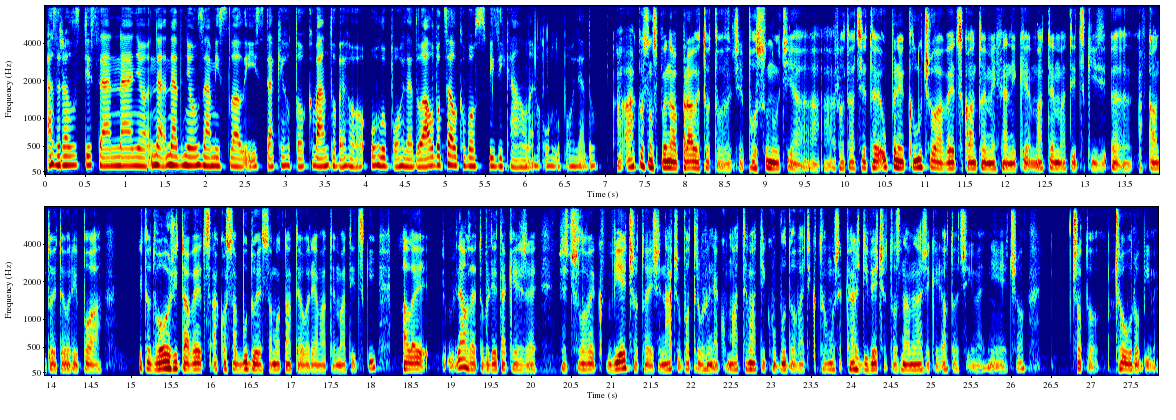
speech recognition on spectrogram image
a zrazu ste sa na ňo, na, nad ňou zamysleli z takéhoto kvantového uhlu pohľadu alebo celkovo z fyzikálneho uhlu pohľadu? A ako som spomínal práve toto, že posunutia a rotácie, to je úplne kľúčová vec v kvantovej mechanike, matematicky e, a v kvantovej teórii POA je to dôležitá vec, ako sa buduje samotná teória matematicky, ale naozaj to bude také, že, že človek vie, čo to je, že na čo potrebuje nejakú matematiku budovať k tomu, že každý vie, čo to znamená, že keď otočíme niečo, čo, to, čo urobíme.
